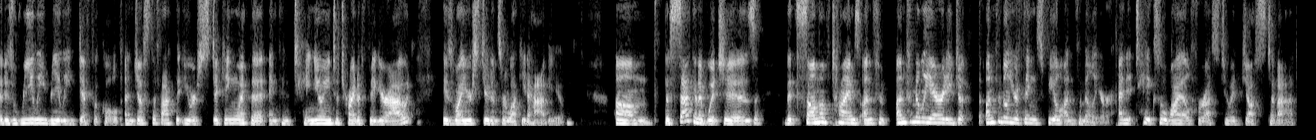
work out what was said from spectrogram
that is really, really difficult. And just the fact that you are sticking with it and continuing to try to figure out is why your students are lucky to have you. Um, the second of which is that some of times unf unfamiliarity, unfamiliar things feel unfamiliar and it takes a while for us to adjust to that.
